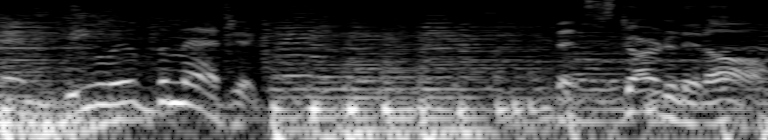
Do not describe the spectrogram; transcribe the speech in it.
and relive the magic that started it all.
